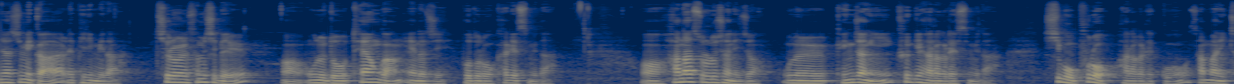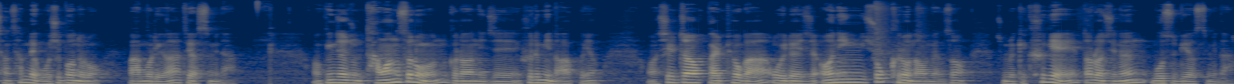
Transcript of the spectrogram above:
안녕하십니까 레필입니다. 7월 30일 어, 오늘도 태양광 에너지 보도록 하겠습니다. 어, 하나 솔루션이죠. 오늘 굉장히 크게 하락을 했습니다. 15% 하락을 했고 32,350원으로 마무리가 되었습니다. 어, 굉장히 좀 당황스러운 그런 이제 흐름이 나왔고요. 어, 실적 발표가 오히려 이제 어닝 쇼크로 나오면서 좀 이렇게 크게 떨어지는 모습이었습니다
